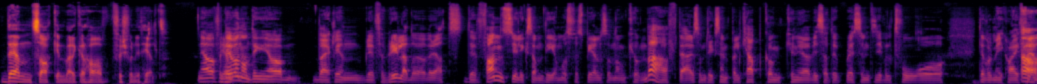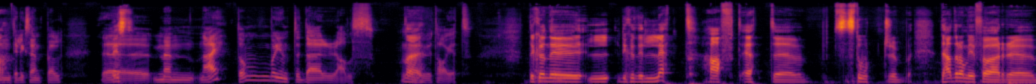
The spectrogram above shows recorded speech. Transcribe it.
den saken verkar ha försvunnit helt. Ja, för det var någonting jag verkligen blev förbryllad över, att det fanns ju liksom demos för spel som de kunde ha haft där, som till exempel Capcom kunde ju ha visat upp Resident Evil 2 och Devil May Cry 5 Ja. till exempel. Visst. Eh, men nej, de var ju inte där alls. Nej. Överhuvudtaget. Du kunde, du kunde lätt haft ett eh, stort... Det hade de ju för... Eh,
